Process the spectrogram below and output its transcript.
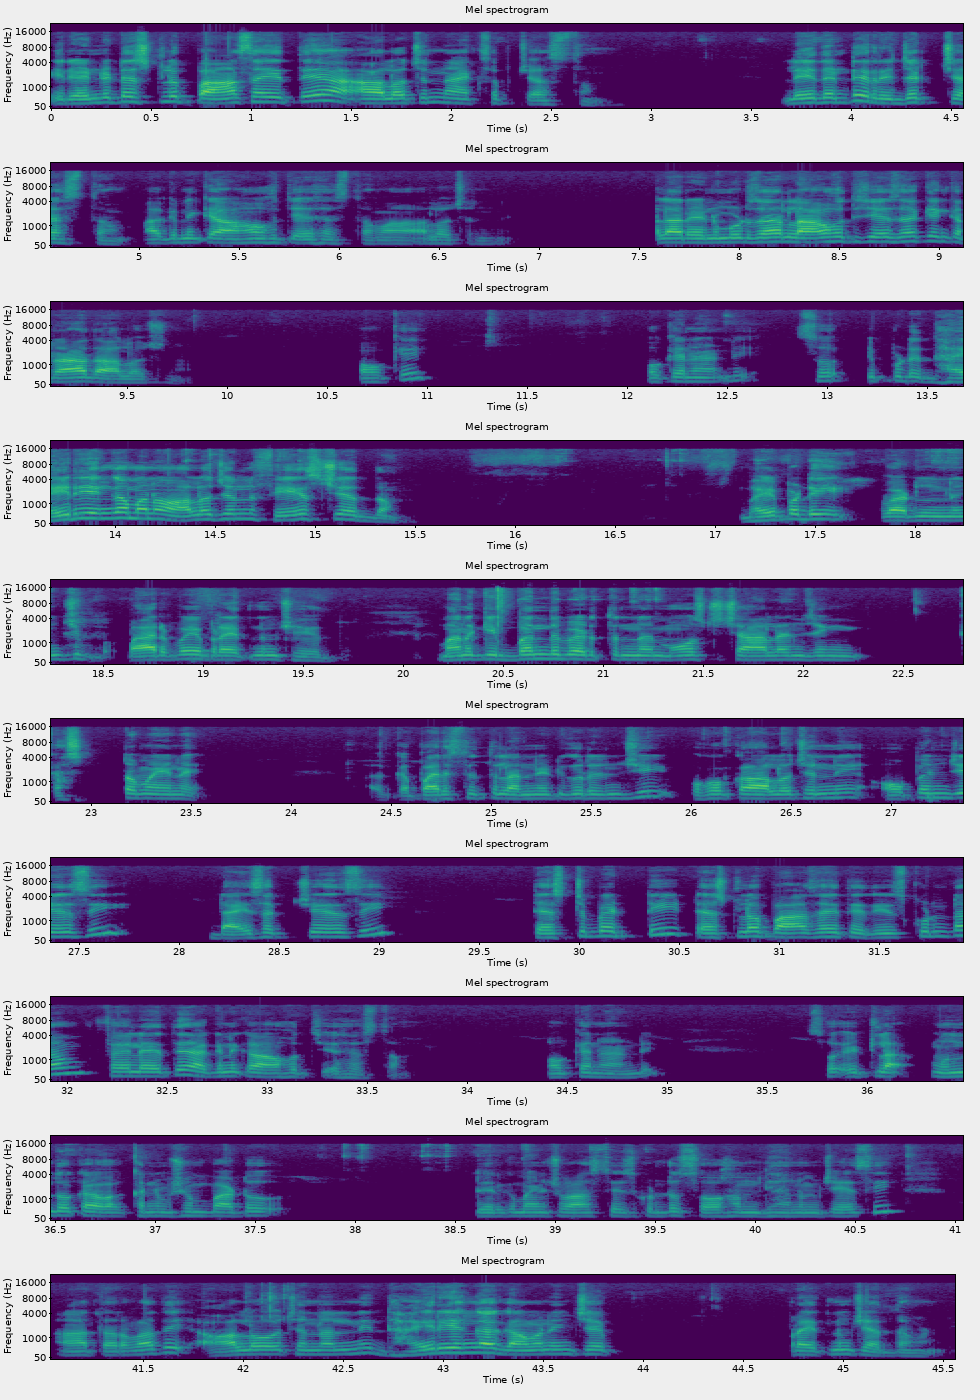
ఈ రెండు టెస్టులు పాస్ అయితే ఆ ఆలోచనని యాక్సెప్ట్ చేస్తాం. లేదంటే రిజెక్ట్ చేస్తాం. అగ్నికి ఆహుతి చేసేస్తాం ఆ ఆలోచనని. అలా రెండు మూడు సార్లు ఆహుతి చేశాక ఇంక రాదు ఆలోచన. ఓకే? ఓకేనా అండి? సో ఇప్పుడు ధైర్యంగా మనం ఆలోచనలు ఫేస్ చేద్దాం. భయపడి వాటి నుంచి పారిపోయే ప్రయత్నం చేయొద్దు. మనకి ఇబ్బంది పెడుతున్న మోస్ట్ ఛాలెంజింగ్ కష్టమైన పరిస్థితులు పరిస్థితులన్నిటి గురించి ఒక్కొక్క ఆలోచనని ఓపెన్ చేసి డైసెక్ట్ చేసి టెస్ట్ పెట్టి టెస్ట్లో పాస్ అయితే తీసుకుంటాం ఫెయిల్ అయితే అగ్నికి ఆహుతి చేసేస్తాం. ఓకేనా అండి? సో ఇట్లా ముందు ఒక ఒక్క నిమిషం పాటు దీర్ఘమైన శ్వాస తీసుకుంటూ సోహం ధ్యానం చేసి ఆ తర్వాత ఆలోచనల్ని ధైర్యంగా గమనించే ప్రయత్నం చేద్దామండి.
